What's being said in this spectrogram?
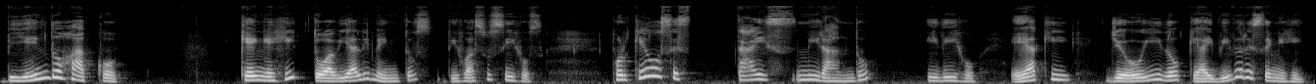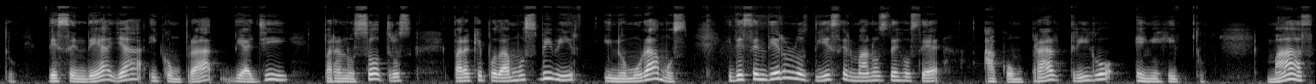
viendo Jacob que en Egipto había alimentos, dijo a sus hijos, ¿por qué os estáis mirando? Y dijo, he aquí, yo he oído que hay víveres en Egipto, descended allá y comprad de allí para nosotros, para que podamos vivir y no muramos. Y descendieron los diez hermanos de José a comprar trigo en Egipto. Mas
